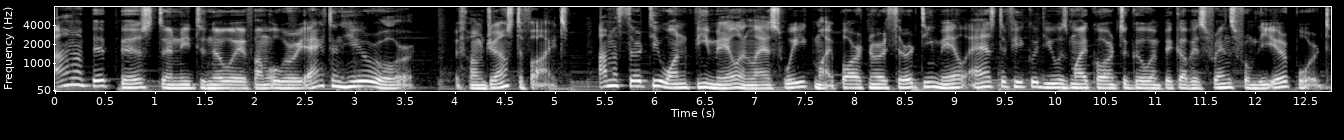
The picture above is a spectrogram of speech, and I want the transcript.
I'm a bit pissed and need to know if I'm overreacting here or if I'm justified. I'm a 31 female and last week my partner 30 male asked if he could use my car to go and pick up his friends from the airport.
